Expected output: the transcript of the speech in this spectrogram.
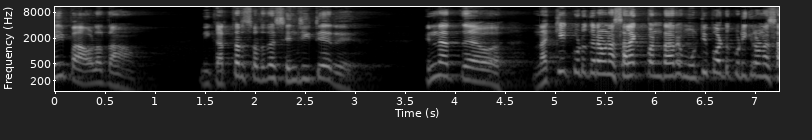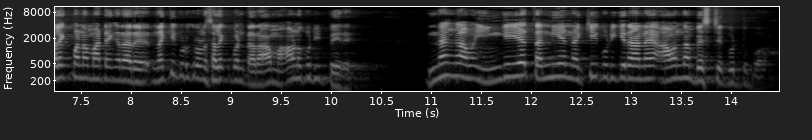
செய்ப்பா அவ்வளோதான் நீ கர்த்தர் சொல்கிறத செஞ்சுக்கிட்டே இரு. என்ன நக்கி கொடுக்குறவனை செலக்ட் பண்ணுறாரு முட்டி போட்டு குடிக்கிறவனை செலக்ட் பண்ண மாட்டேங்கிறாரு. நக்கி கொடுக்குறவனை செலக்ட் பண்ணிட்டாரு? ஆமாம் அவனை கூட்டிகிட்டு போயிரு. என்னங்க அவன் இங்கேயே தண்ணியை நக்கி குடிக்கிறானே அவன் தான் பெஸ்ட்டு கூப்பிட்டு போகிறான்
